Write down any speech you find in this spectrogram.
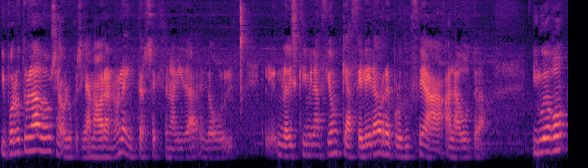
Y por otro lado, o sea, lo que se llama ahora ¿no? la interseccionalidad, una discriminación que acelera o reproduce a la otra. Y luego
